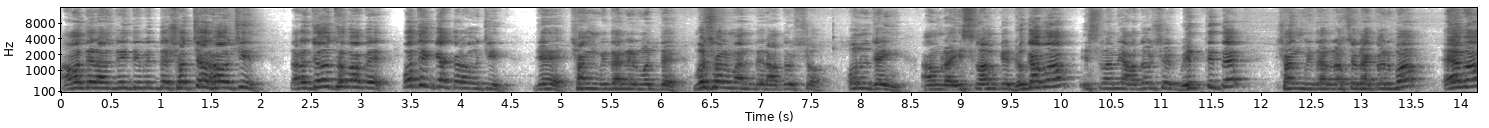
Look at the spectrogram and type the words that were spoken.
আমাদের রাজনীতিবিদদের সোচ্চার হওয়া উচিত, তারা যৌথভাবে প্রতিজ্ঞা করা উচিত যে সংবিধানের মধ্যে মুসলমানদের আদর্শ অনুযায়ী আমরা ইসলামকে ঢুকাবো, ইসলামী আদর্শের ভিত্তিতে সংবিধান রচনা করব এবং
